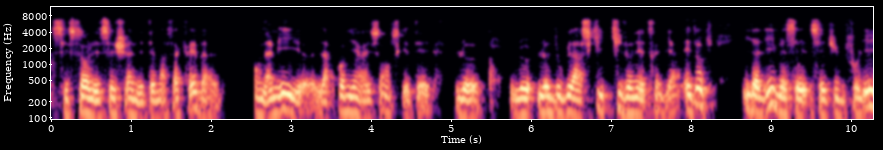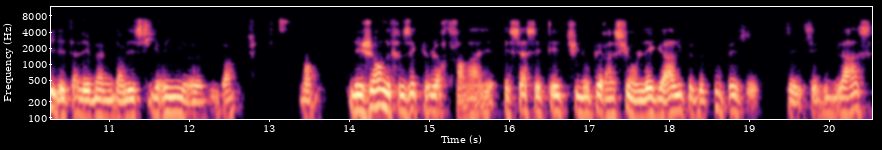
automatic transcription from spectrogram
ces sols et ces chênes étaient massacrés, ben, on a mis euh, la première essence qui était le, le, Douglas, qui, qui, venait très bien. Et donc, il a dit, mais c'est une folie, il est allé même dans les scieries. Euh, bon, les gens ne faisaient que leur travail, et ça, c'était une opération légale que de couper ces, ces, Douglas,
